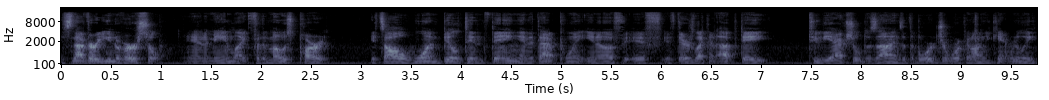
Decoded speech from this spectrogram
it's not very universal. You know what I mean? Like for the most part, it's all one built-in thing, and at that point, you know, if if if there's like an update to the actual designs of the boards you're working on, you can't really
